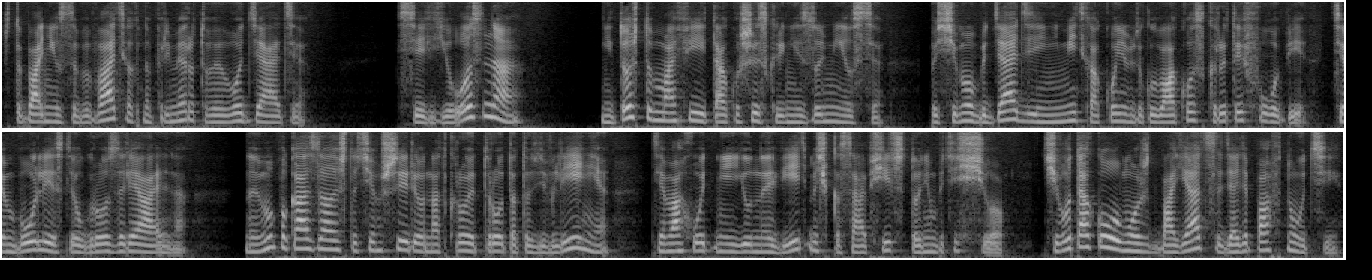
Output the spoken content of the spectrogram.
чтобы о них забывать, как, например, у твоего дяди. Серьезно? Не то, что Мафей так уж искренне изумился – Почему бы дяде не иметь какой-нибудь глубоко скрытой фобии, тем более если угроза реальна? Но ему показалось, что чем шире он откроет рот от удивления, тем охотнее юная ведьмочка сообщит что-нибудь еще. Чего такого может бояться дядя Пафнутий?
